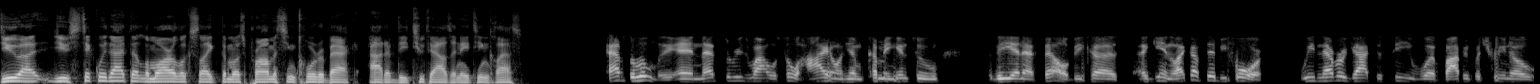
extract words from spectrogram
Do you uh, do you stick with that? That Lamar looks like the most promising quarterback out of the 2018 class. Absolutely, and that's the reason why I was so high on him coming into the NFL because, again, like I've said before, we never got to see what Bobby Petrino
